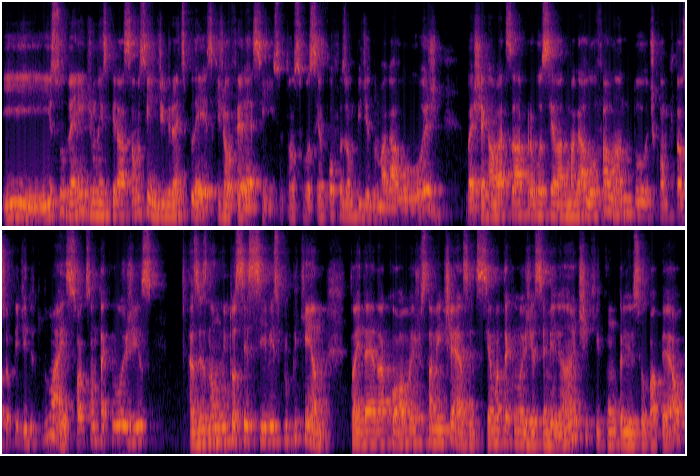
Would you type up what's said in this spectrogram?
E isso vem de uma inspiração, assim, de grandes players que já oferecem isso. Então, se você for fazer um pedido no Magalu hoje, vai chegar um WhatsApp para você lá no Magalu falando do, de como que está o seu pedido e tudo mais. Só que são tecnologias às vezes não muito acessíveis para o pequeno. Então a ideia da Column é justamente essa, de ser uma tecnologia semelhante, que cumpre o seu papel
